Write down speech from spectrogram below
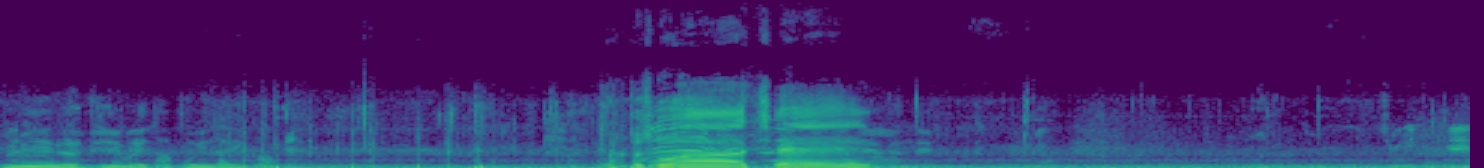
유민이는 드리블이 다 보인다니까. 좋아 채 지웅이 좀해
